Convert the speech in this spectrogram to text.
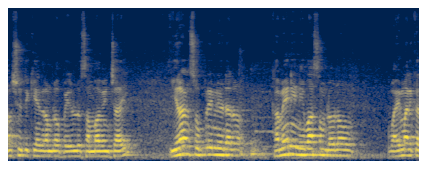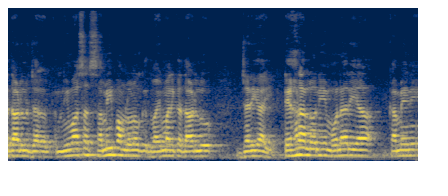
అనుశుద్ధి కేంద్రంలో పేలుళ్ళు సంభవించాయి. ఇరాన్ సుప్రీం లీడర్ ఖమేనీ నివాసంలోనూ వైమానిక దాడులు జ నివాస సమీపంలోనూ వైమానిక దాడులు జరిగాయి. టెహ్రాన్లోని మొనేరియా కమేని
